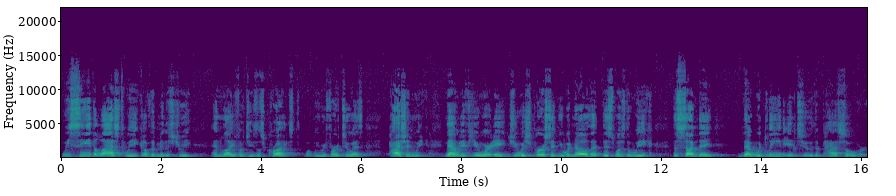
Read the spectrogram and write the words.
we see the last week of the ministry and life of Jesus Christ, what we refer to as Passion Week. Now, if you were a Jewish person, you would know that this was the week, the Sunday, that would lead into the Passover.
